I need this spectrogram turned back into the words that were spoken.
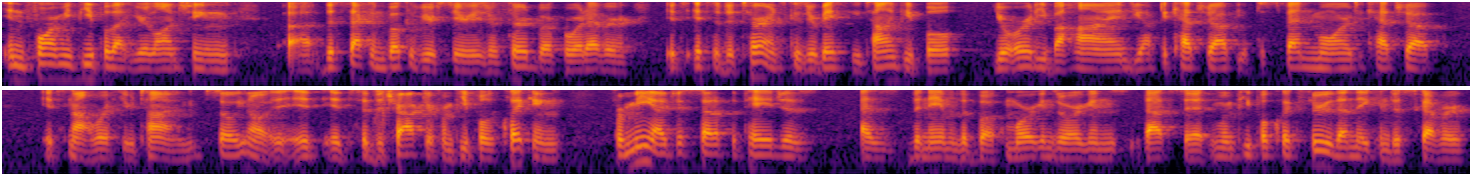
informing people that you're launching uh, the second book of your series or third book or whatever, it's it's a deterrence because you're basically telling people you're already behind. You have to catch up. You have to spend more to catch up. It's not worth your time. So you know it, it's a detractor from people clicking. For me, I just set up the page as as the name of the book, Morgan's Organs. That's it. And when people click through, then they can discover,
